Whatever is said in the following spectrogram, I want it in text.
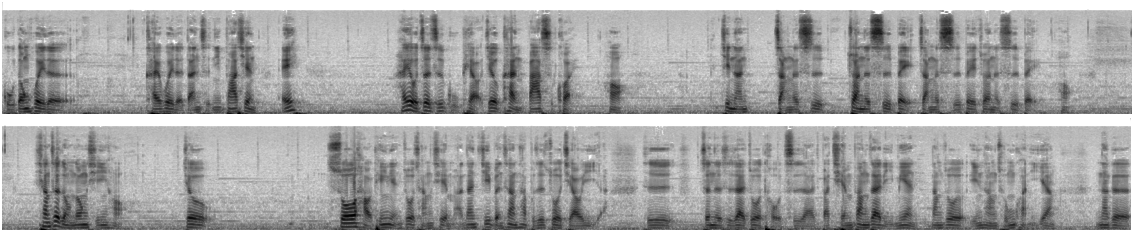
股东会的开会的单子，你发现哎，还有这只股票，就看八十块，哈，竟然涨了四，赚了四倍，涨了十倍，赚了四倍，哈。像这种东西，哈，就。说好听一点，做长线嘛，但基本上它不是做交易啊，是真的是在做投资啊，把钱放在里面当做银行存款一样，那个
